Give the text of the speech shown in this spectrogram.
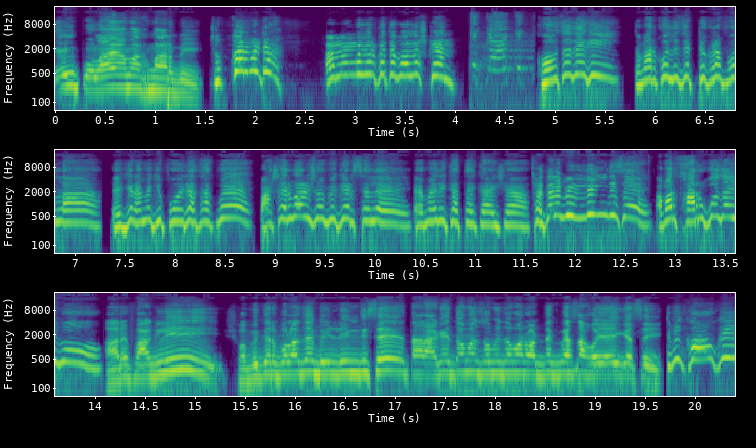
এই পোলায় আমাক মারবে। চুপ কর বেটা অমঙ্গলের কথা বলস কেন? কত দেখি তোমার কলেজের টুকরা পোলা এই গ্রামে কি পয়রা থাকবে? পাশের বাড়ি শফিকের ছেলে আমেরিকা থেকে আইসা। সেখানে বিল্ডিং দিছে আবার ফারুকও যাইবো। আরে পাগলি সবিকের বলা যায় বিল্ডিং দিছে তার আগে তো আমার জমি জমার অর্ধেক বেচা হয়েই গেছে। তুমি কও কি?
